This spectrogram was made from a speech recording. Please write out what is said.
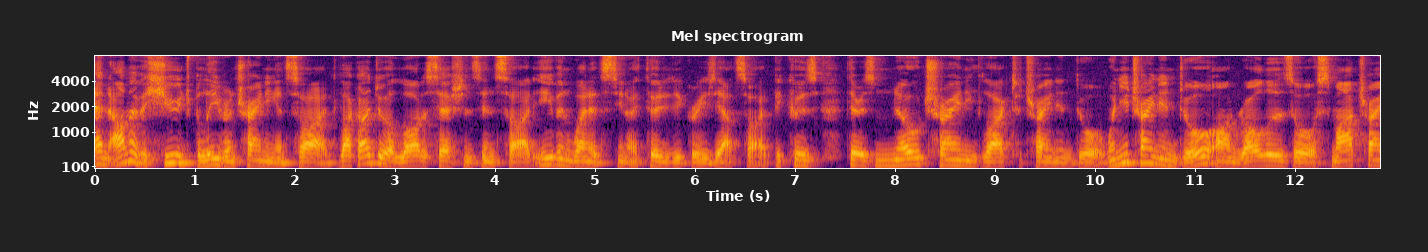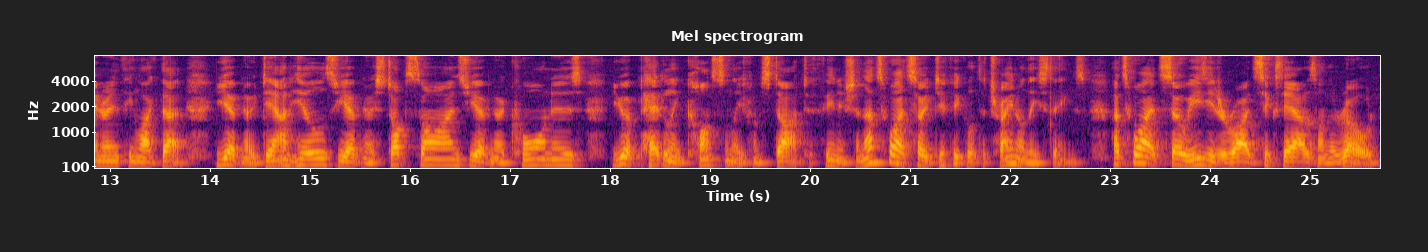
and I'm a huge believer in training inside. Like I do a lot of sessions inside, even when it's, you know, 30 degrees outside, because there is no training like to train indoor. When you train indoor on rollers or smart train or anything like that, you have no downhills, you have no stop signs, you have no corners, you are pedaling constantly from start to finish. And that's why it's so difficult to train on these things. That's why it's so easy to ride six hours on the road,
